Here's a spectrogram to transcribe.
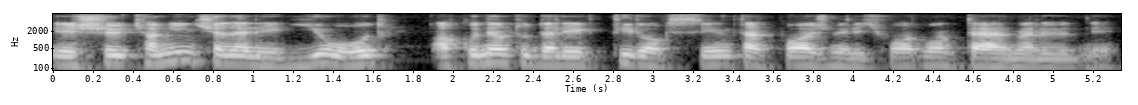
és hogyha nincsen elég jód, akkor nem tud elég tiroxin, tehát pajzsmirigy hormon termelődni.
